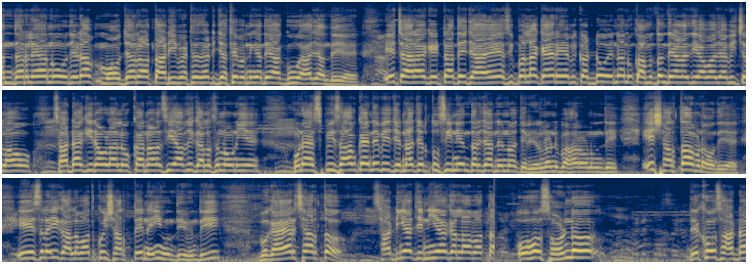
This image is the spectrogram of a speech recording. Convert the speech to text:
ਅੰਦਰਲਿਆਂ ਨੂੰ ਜਿਹੜਾ ਮੌਜਾਂ ਨਾਲ ਤਾੜੀ ਬੈਠੇ ਸਾਡੀ ਜਥੇਬੰਦੀਆਂ ਦੇ ਆਗੂ ਆ ਜਾਂਦੇ ਆ ਇਹ ਚਾਰਾ ਗੇਟਾਂ ਤੇ ਜਾਏ ਅਸੀਂ ਪਹਿਲਾਂ ਕਹਿ ਰਹੇ ਹਾਂ ਵੀ ਕੱਢੋ ਇਹਨਾਂ ਨੂੰ ਕੰਮ ਧੰਦੇ ਵਾਲਿਆਂ ਦੀ ਆਵਾਜਾਈ ਚਲਾਓ। ਸਾਡਾ ਕੀ ਰੌਲਾ ਲੋਕਾਂ ਨਾਲ ਅਸੀਂ ਆਪਦੀ ਗੱਲ ਸੁਣਾਉਣੀ ਹੈ। ਹੁਣ ਐਸਪੀ ਸਾਹਿਬ ਕਹਿੰਦੇ ਵੀ ਜਿੰਨਾ ਚਿਰ ਤੁਸੀਂ ਨਹੀਂ ਅੰਦਰ ਜਾਂਦੇ ਉਹਨਾਂ ਚਿਰ ਇਹਨਾਂ ਨੂੰ ਬਾਹਰ ਆਉਣ ਦਿੰਦੇ। ਇਹ ਸ਼ਰਤਾਂ ਬਣਾਉਂਦੇ ਆ ਇਸ ਲਈ ਗੱਲਬਾਤ ਕੋਈ ਸ਼ਰਤ ਤੇ ਨਹੀਂ ਹੁੰਦੀ ਹੁੰਦੀ। ਬਗੈਰ ਸ਼ਰਤ ਸਾਡੀਆਂ ਜਿੰਨੀਆਂ ਗੱਲਾਂ ਬਾਤਾਂ ਉਹ ਸੁਣਨ ਦੇਖੋ ਸਾਡਾ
